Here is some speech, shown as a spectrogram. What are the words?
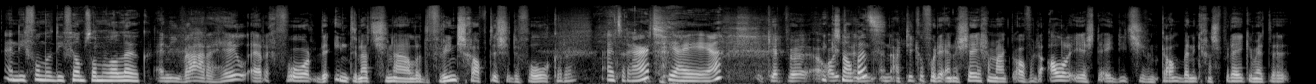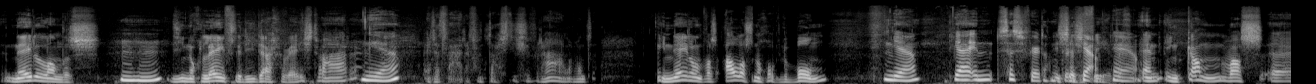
En die vonden die films allemaal wel leuk. En die waren heel erg voor de internationale de vriendschap tussen de volkeren. Uiteraard. Ja, ja, ja. Ik heb eh, Ik ooit een, een artikel voor de NRC gemaakt over de allereerste editie van Cannes. Ben ik gaan spreken met de Nederlanders Mhm. die nog leefden, die daar geweest waren. Ja. En dat waren fantastische verhalen. Want in Nederland was alles nog op de bon. Ja. Ja, in 46 In natuurlijk. 46. Ja, ja, ja. En in Cannes was eh,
